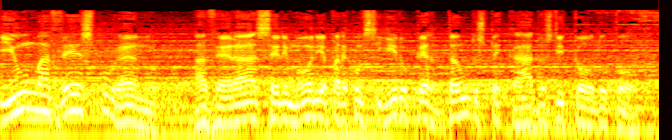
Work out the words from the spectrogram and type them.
e uma vez por ano haverá cerimônia para conseguir o perdão dos pecados de todo o povo.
